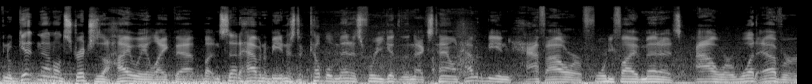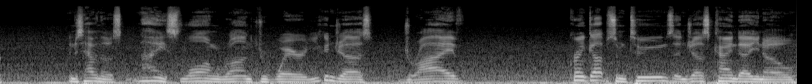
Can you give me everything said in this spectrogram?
you know, getting out on stretches of highway like that, but instead of having to be in just a couple minutes before you get to the next town, having to be in half hour, 45 minutes, hour, whatever, and just having those nice long runs where you can just drive, crank up some tunes, and just kind of, you know,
